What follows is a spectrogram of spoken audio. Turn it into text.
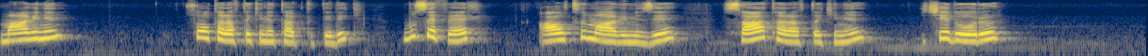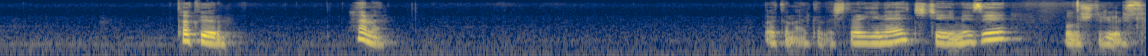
mavinin sol taraftakine taktık dedik. Bu sefer altı mavimizi sağ taraftakini içe doğru takıyorum. Hemen. Bakın arkadaşlar yine çiçeğimizi oluşturuyoruz.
